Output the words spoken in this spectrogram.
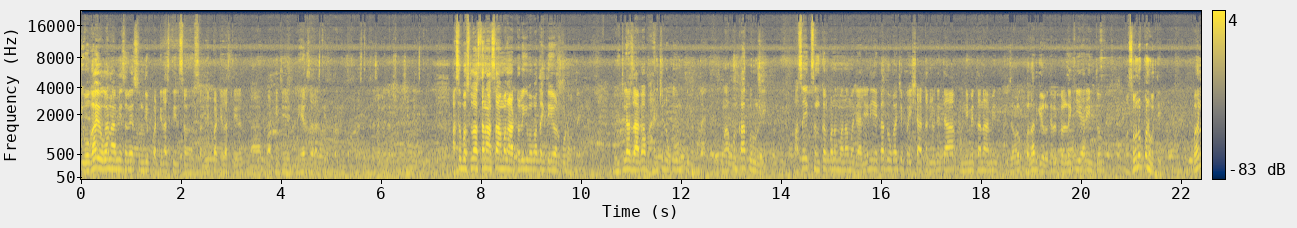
योगायोगानं आम्ही सगळे संदीप पाटील असतील स संदीप पाटील असतील बाकीचे मेहर सर असतील प्रवीण कुमार असतील ते सगळे लक्ष्मी शिंदे असतील. असं बसलो असताना असं आम्हाला आठवलं की बाबा आता इथे एअरपोर्ट होत आहे इथल्या जागा बाहेरची लोक येऊन इथे विकत आहेत मग आपण का करू नये? असं एक संकल्पना मनामध्ये आली आणि एका दोघांचे पैसे अटकले होते. त्या निमित्तानं आम्ही जवळ खोलात गेलो. त्यावेळी कळलं की अरे इथं फसवणूक पण होती. पण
